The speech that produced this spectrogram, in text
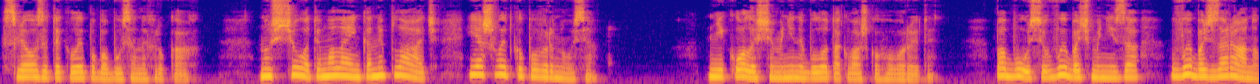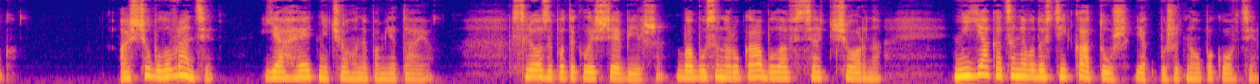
Сльози текли по бабусиних руках. Ну що ти, маленька, не плач, я швидко повернуся. Ніколи ще мені не було так важко говорити. Бабусю, вибач мені за вибач за ранок. А що було вранці? Я геть нічого не пам'ятаю. Сльози потекли ще більше. Бабусина рука була вся чорна. Ніяка це не водостійка туш, як пишуть на упаковці.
